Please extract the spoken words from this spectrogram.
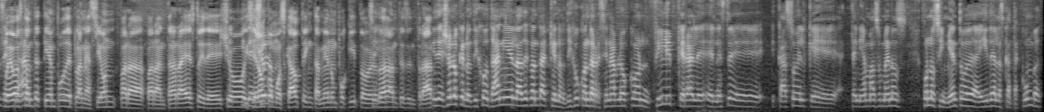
meses fue plan. bastante tiempo de planeación para, para entrar a esto y de hecho Sí, y de hicieron hecho lo- como scouting también un poquito, Sí. ¿verdad? Antes de entrar. Y de hecho lo que nos dijo Daniel, haz de cuenta que nos dijo cuando recién habló con Philip, que era el- en este caso el que tenía más o menos conocimiento de ahí de las catacumbas.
